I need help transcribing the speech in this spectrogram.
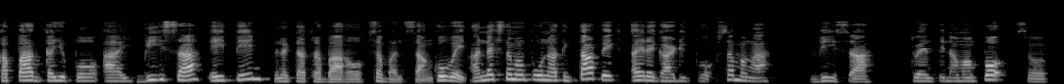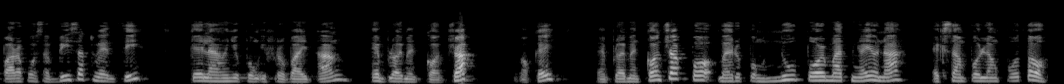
kapag kayo po ay Visa 18 na nagtatrabaho sa bansang Kuwait. Ang next naman po nating topic ay regarding po sa mga Visa 20 naman po. So, para po sa Visa 20, kailangan nyo pong i-provide ang employment contract. Okay? Employment contract po, mayroon pong new format ngayon ha. Example lang po to.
